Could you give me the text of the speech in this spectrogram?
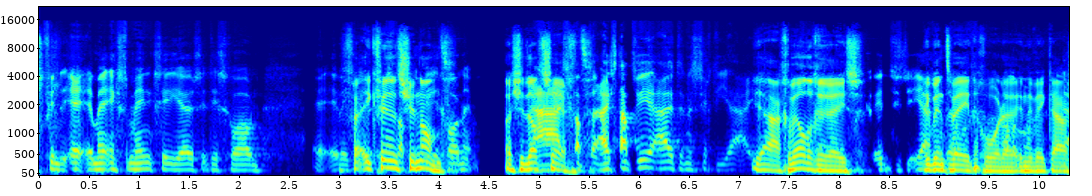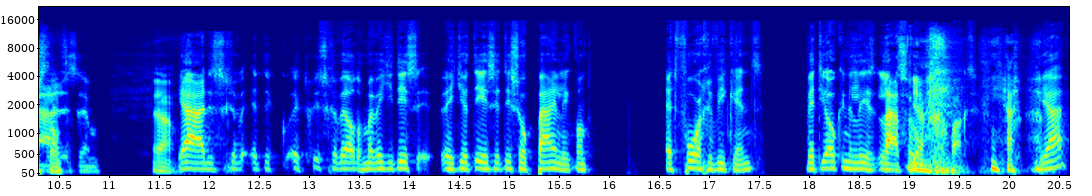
ik vind, eh, mijn echt meen ik serieus, het is gewoon... eh, weet je, Ik vind het gênant. gewoon, eh, Als je dat ja, Hij zegt. stapt, hij stapt weer uit en dan zegt hij, ja... Ja, geweldige race. het is- ja, Ik ben tweede geworden in de. WK-stand. Ja, dus, ehm, Ja. Ja, het is, gew- het, is- het is geweldig. Maar weet je, het is, weet je, het is, het is zo pijnlijk. Want het vorige weekend werd hij ook in de laatste ronde gepakt. Ja. Ja?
